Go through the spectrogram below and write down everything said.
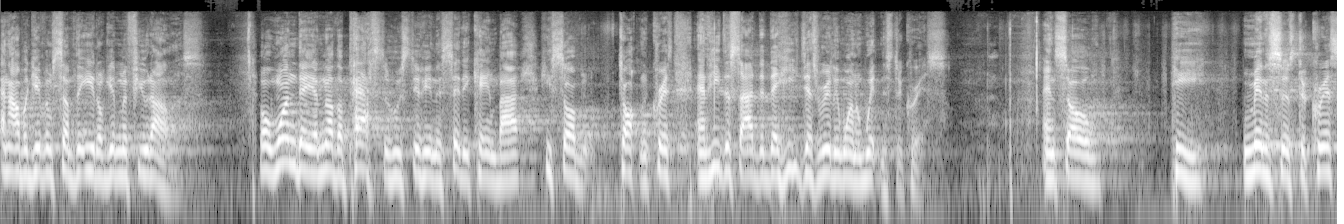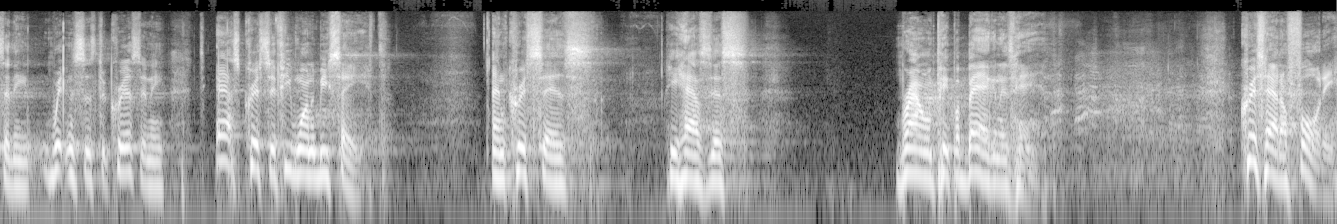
and I would give him something to eat or give him a few dollars. Well, one day another pastor who's still here in the city came by. He saw me talking to Chris, and he decided that he just really wanted to witness to Chris. And so he ministers to Chris and he witnesses to Chris and he asks Chris if he want to be saved. And Chris says he has this brown paper bag in his hand. Chris had a 40.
